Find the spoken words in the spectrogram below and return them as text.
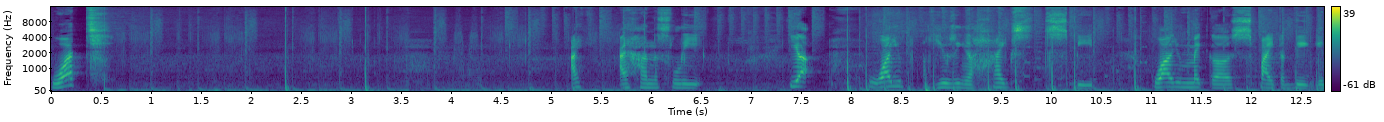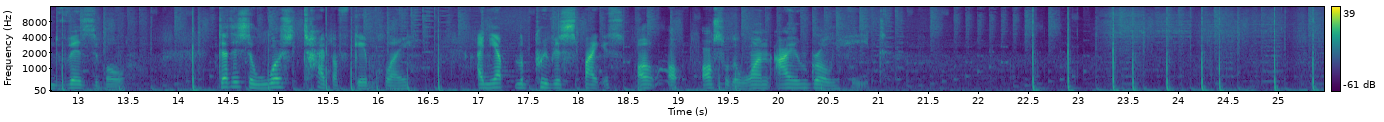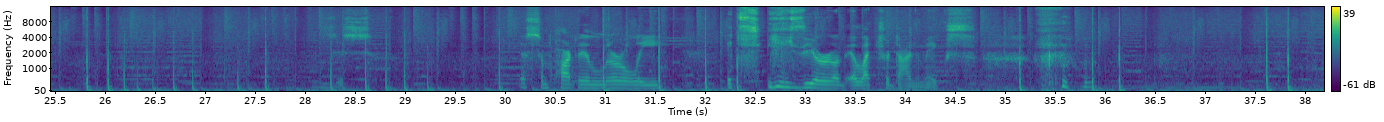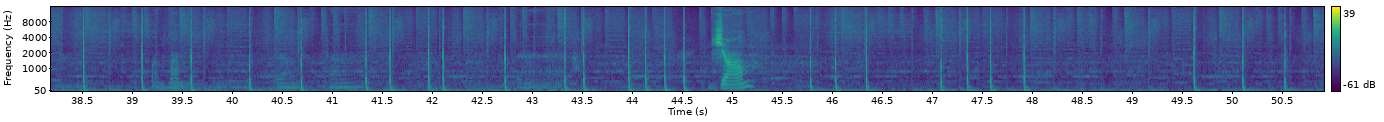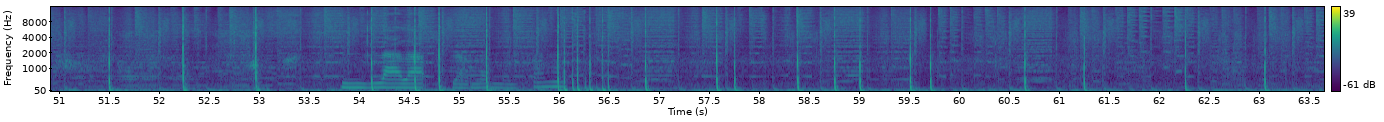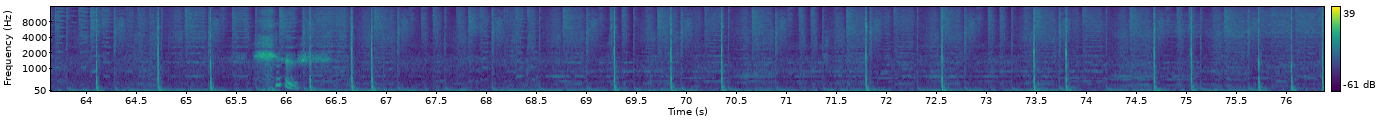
What? I I honestly yeah why you using a high speed? While you make a spider being invisible? That is the worst type of gameplay. And yep the previous spike is also the one I really hate. This there's some part that literally it's easier on Electrodynamix. Jump. La la la la la la Whew.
